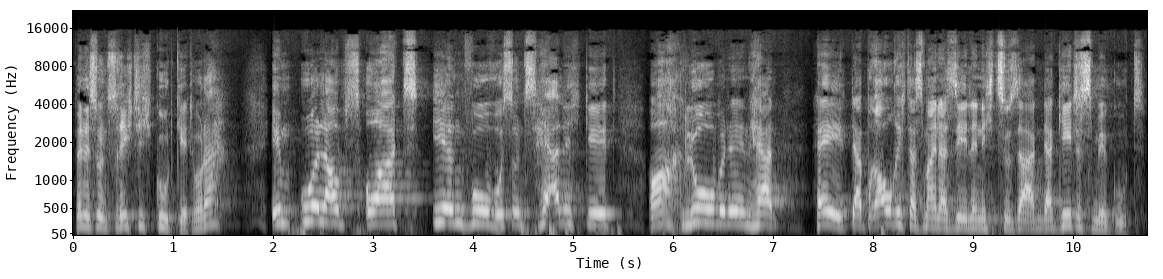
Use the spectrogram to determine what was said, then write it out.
wenn es uns richtig gut geht, oder? Im Urlaubsort, irgendwo, wo es uns herrlich geht. Ach, lobe den Herrn. Hey, da brauche ich das meiner Seele nicht zu sagen, da geht es mir gut.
